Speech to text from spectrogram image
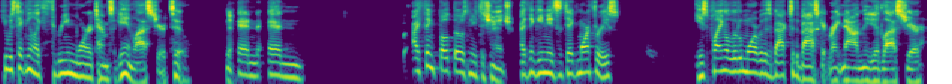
he was taking like three more attempts a game last year too. Yeah. And and I think both those need to change. I think he needs to take more threes. He's playing a little more with his back to the basket right now than he did last year.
